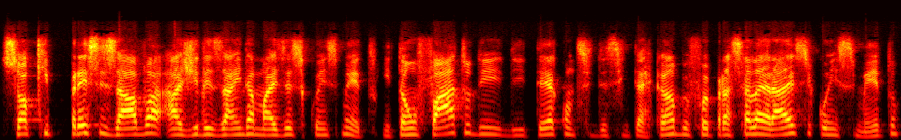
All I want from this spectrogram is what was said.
só que precisava agilizar ainda mais esse conhecimento. Então, o fato de, de ter acontecido esse intercâmbio foi para acelerar esse conhecimento,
